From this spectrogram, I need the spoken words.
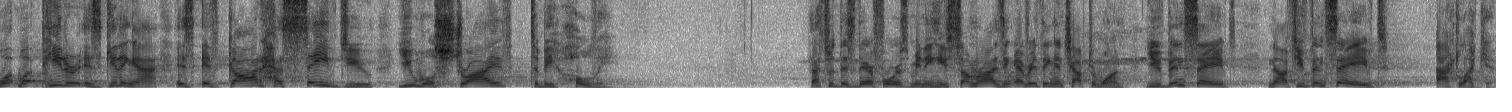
what, what Peter is getting at is if God has saved you, you will strive to be holy. That's what this therefore is meaning. He's summarizing everything in chapter 1. You've been saved. Now, if you've been saved, act like it.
